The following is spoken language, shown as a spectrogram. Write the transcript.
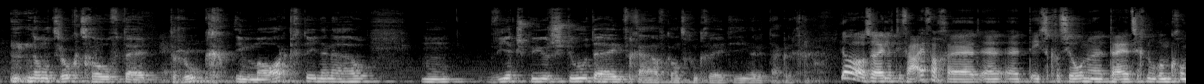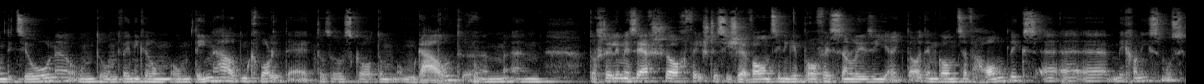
nochmal zurückzukommen auf den Druck im Markt auch. Hm, wie spürst du den im Verkauf ganz konkret in deiner täglichen Arbeit? Ja, also relativ einfach. Äh, äh, äh, Diskussionen drehen sich nur um Konditionen und, und weniger um, um den Inhalt, um Qualität. Also es geht um, um Geld. Ähm, ähm, da stelle ich mir sehr stark fest, es ist eine wahnsinnige Professionalisierung da in dem ganzen Verhandlungsmechanismus. Äh,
